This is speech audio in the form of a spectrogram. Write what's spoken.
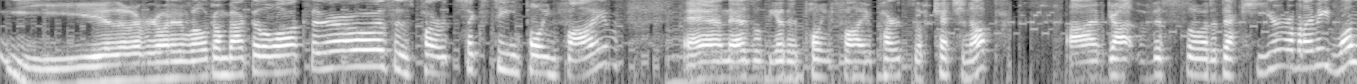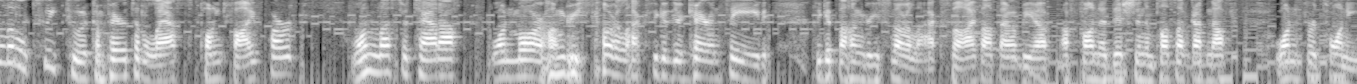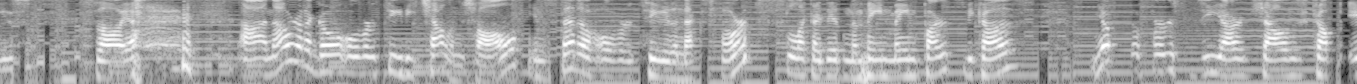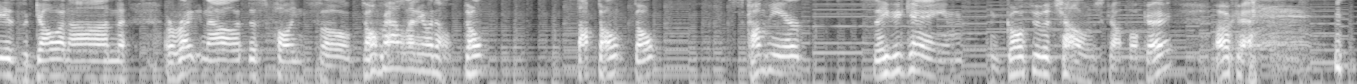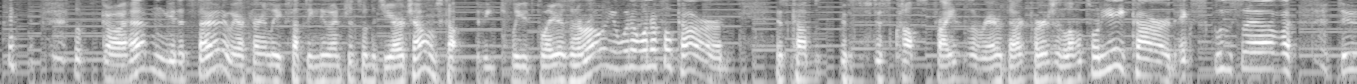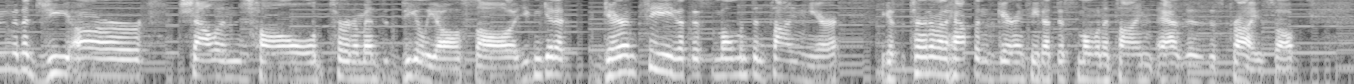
Hello everyone and welcome back to the walkthrough! This is part 16.5, and as with the other 0.5 parts of catching up, I've got this sort of deck here, but I made one little tweak to it compared to the last 0.5 part. One less Rattata, one more Hungry Snorlax because you're guaranteed to get the Hungry Snorlax, so I thought that would be a, a fun addition, and plus I've got enough 1 for 20s. So yeah, uh, now we're gonna go over to the Challenge Hall instead of over to the next forts like I did in the main main parts because Yep, the first GR Challenge Cup is going on right now at this point, so don't battle anyone else. Don't. Stop, don't, don't. Just come here, save your game, and go through the Challenge Cup, okay? Okay. Let's go ahead and get it started. We are currently accepting new entrants of the GR Challenge Cup. Defeat cleared players in a row you win a wonderful card. This cup, this, this cup's prize is a rare Dark Persian level 28 card, exclusive to the GR Challenge Hall Tournament dealio. So you can get it guaranteed at this moment in time here, because the tournament happens guaranteed at this moment in time, as is this prize. So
